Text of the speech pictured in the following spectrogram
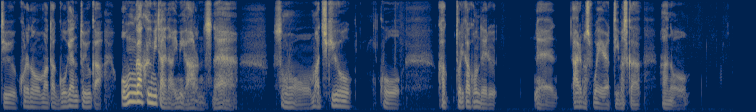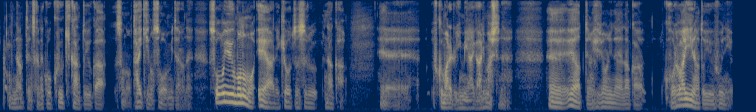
ていうこれのまた語源というか音楽みたいな意味があるんですね。そのまあ、地球をこうか取り囲んでいる、ね、アルマスウェアって言いますかあのなんていうんですかねこう空気感というかその大気の層みたいなねそういうものもエアーに共通するなんか、えー、含まれる意味合いがありましてね、えー、エアーっていうのは非常にねなんかこれはいいなというふうに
